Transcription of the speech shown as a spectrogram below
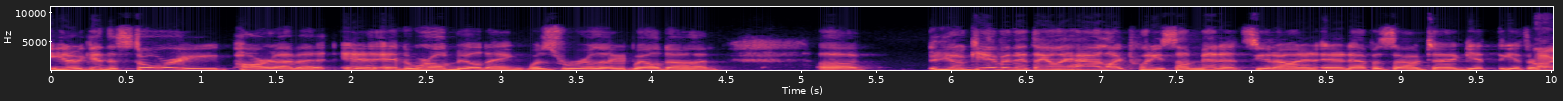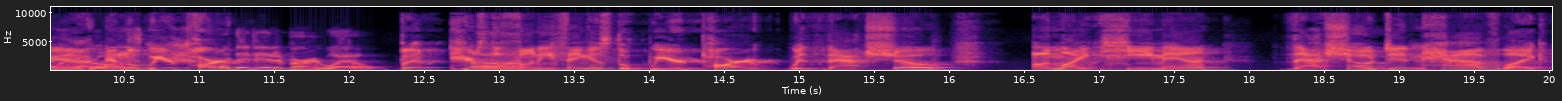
you know, again, the story part of it and, and the world building was really well done. Uh, you know, given that they only had like twenty some minutes, you know, in, in an episode to get get their Oh point yeah, across, and the weird uh, part they did it very well. But here's the Um, funny thing is the weird part with that show, unlike He-Man, that show didn't have like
